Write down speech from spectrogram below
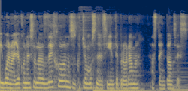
Y bueno, yo con eso las dejo. Nos escuchamos en el siguiente programa. Hasta entonces.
